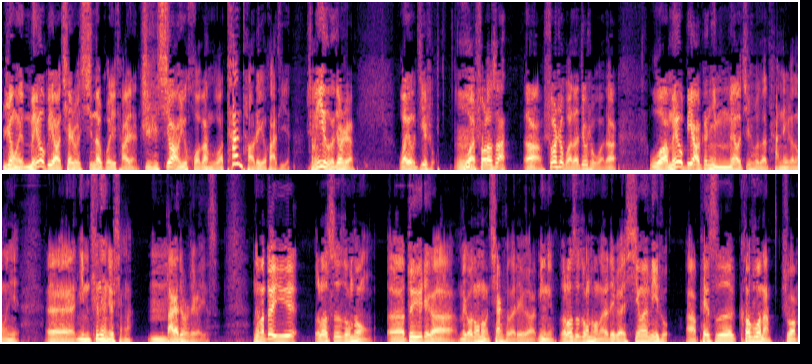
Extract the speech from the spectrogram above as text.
认为没有必要签署新的国际条件，只是希望与伙伴国探讨这个话题。什么意思呢？就是我有技术，我说了算啊，说是我的就是我的，我没有必要跟你们没有技术的谈这个东西，呃，你们听听就行了。嗯，大概就是这个意思。那么对于俄罗斯总统，呃，对于这个美国总统签署的这个命令，俄罗斯总统的这个新闻秘书啊，佩斯科夫呢说，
